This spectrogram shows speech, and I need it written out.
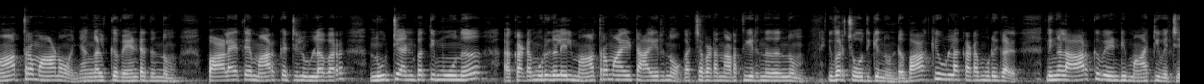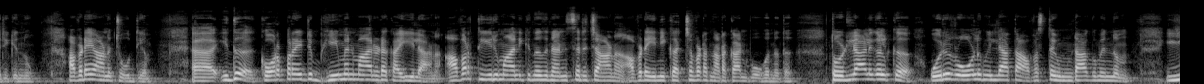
മാത്രമാണോ ഞങ്ങൾക്ക് വേണ്ടതെന്നും പാളയത്തെ മാർക്കറ്റിലുള്ളവർ നൂറ്റി അൻപത്തിമൂന്ന് കടമുറികളിൽ മാത്രമായിട്ടായിരുന്നോ കച്ചവടം നടത്തിയിരുന്നതെന്നും ഇവർ ചോദിക്കുന്നുണ്ട്. ബാക്കിയുള്ള കടമുറികൾ നിങ്ങൾ ആർക്കു വേണ്ടി മാറ്റിവെച്ചിരിക്കുന്നു അവിടെയാണ് ചോദ്യം. ഇത് കോർപ്പറേറ്റ് ഭീമന്മാരുടെ കയ്യിലാണ്. അവർ തീരുമാനിക്കുന്നതിനനുസരിച്ചാണ് അവിടെ ഇനി കച്ചവടം നടക്കാൻ പോകുന്നത്. തൊഴിലാളികൾക്ക് ഒരു റോളും ഇല്ലാത്ത അവസ്ഥ ഉണ്ടാകുമെന്നും ഈ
